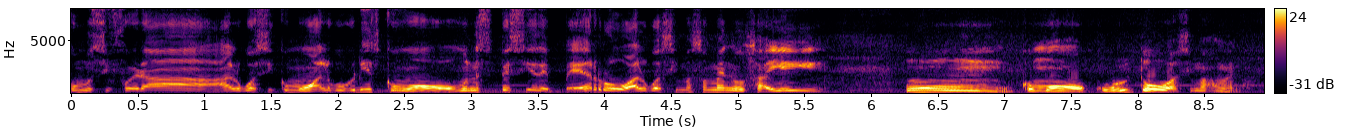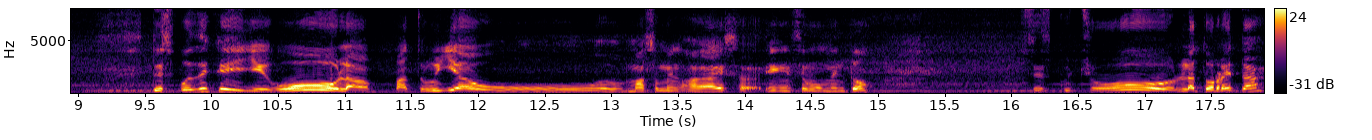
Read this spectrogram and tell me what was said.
como si fuera algo así como algo gris, como una especie de perro o algo así más o menos. Ahí un como oculto, así más o menos. Después de que llegó la patrulla o más o menos a en ese momento, se escuchó la torreta.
